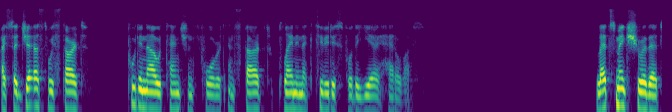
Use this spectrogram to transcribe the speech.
I suggest we start putting our attention forward and start planning activities for the year ahead of us. Let's make sure that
